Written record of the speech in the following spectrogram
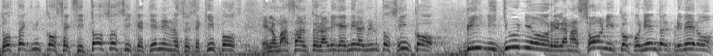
Dos técnicos exitosos y que tienen a sus equipos en lo más alto de la liga. Y mira, el minuto 5, Vini Junior, el amazónico, poniendo el primero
